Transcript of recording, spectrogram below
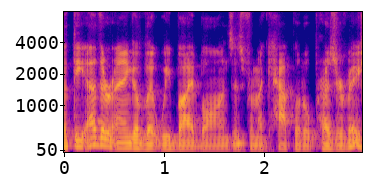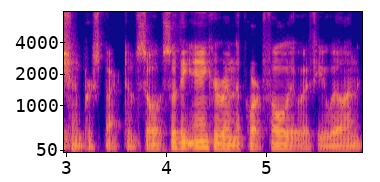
But the other angle that we buy bonds is from a capital preservation perspective. So, so the anchor in the portfolio, if you will. And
